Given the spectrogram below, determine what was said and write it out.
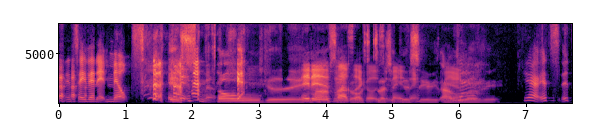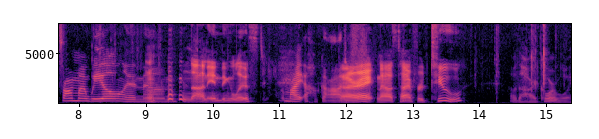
and say that it melts. It's so good. It Mob is. Mob Psycho Psycho is such a good series. I Yeah. love it. yeah, it's it's on my wheel and um Non-ending list. My oh god. All right, now it's time for two of the hardcore boys.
